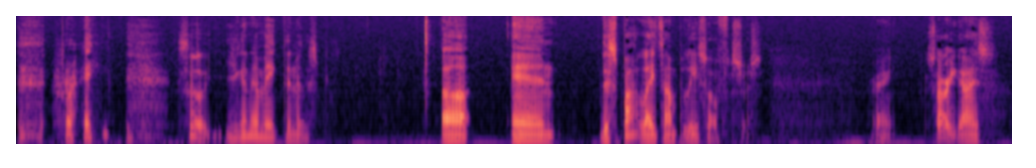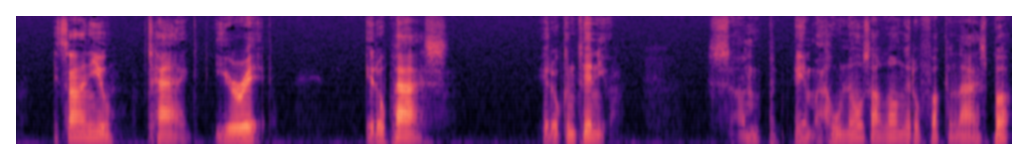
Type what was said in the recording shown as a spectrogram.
right? So you're gonna make the news. Uh and the spotlight's on police officers. Right? Sorry guys. It's on you. Tag. You're it. It'll pass. It'll continue. Some who knows how long it'll fucking last, but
